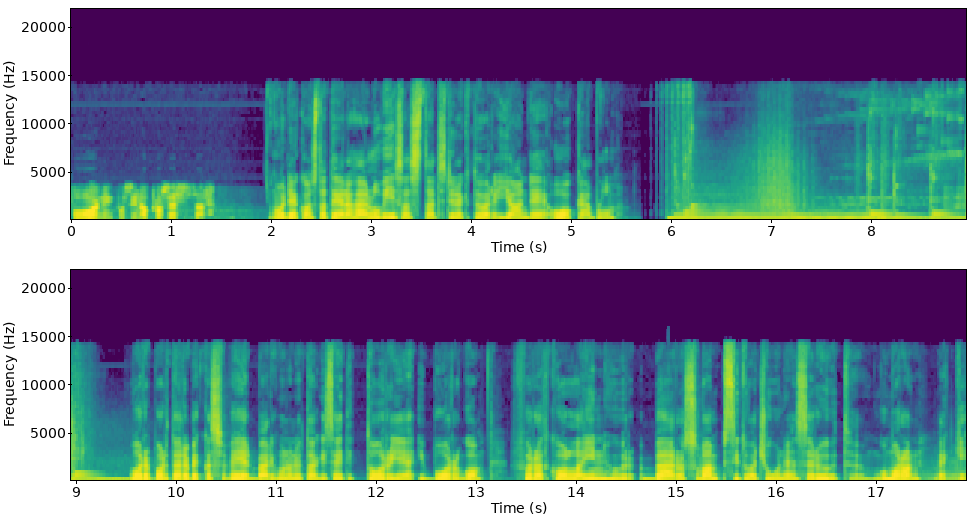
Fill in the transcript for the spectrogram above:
få ordning på sina processer. Och det konstaterar här Lovisas stadsdirektör Jan D Åkerblom. Vår reporter Rebecka Svedberg hon har nu tagit sig till torget i Borgo för att kolla in hur bär och svampsituationen ser ut. God morgon, Becky.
